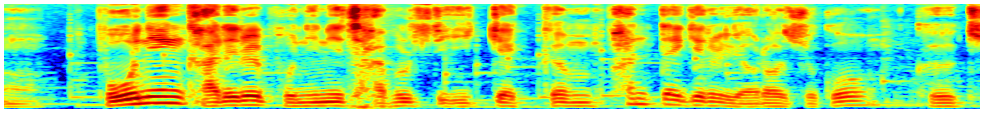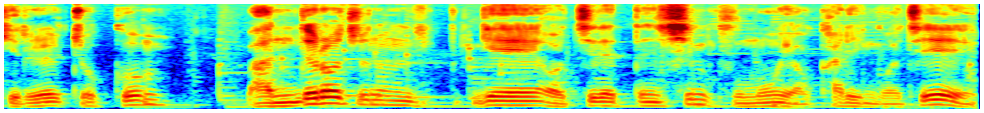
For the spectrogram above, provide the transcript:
어, 본인 가리를 본인이 잡을 수 있게끔 판때기를 열어주고 그 길을 조금 만들어주는 게 어찌됐든 신부모 역할인 거지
